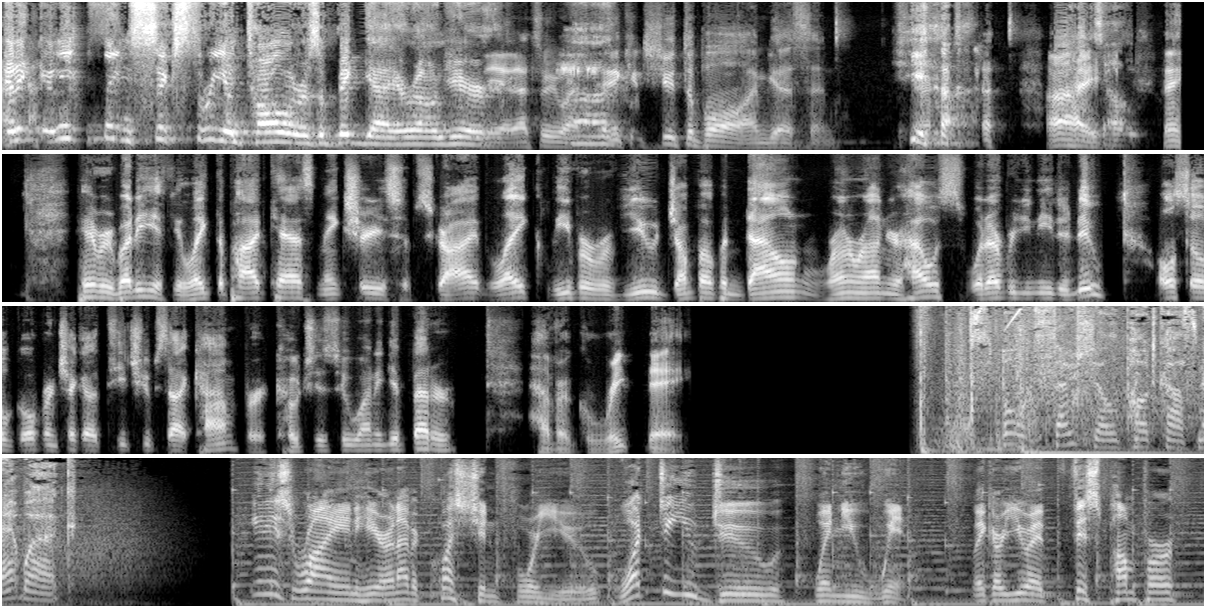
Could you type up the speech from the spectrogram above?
any, anything six three and taller is a big guy around here. Yeah, that's what we want. Uh, and it can shoot the ball. I'm guessing. Yeah. All right. So- Hey, everybody, if you like the podcast, make sure you subscribe, like, leave a review, jump up and down, run around your house, whatever you need to do. Also, go over and check out teachhoops.com for coaches who want to get better. Have a great day. Sports Social Podcast Network. It is Ryan here, and I have a question for you. What do you do when you win? Like, are you a fist pumper?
